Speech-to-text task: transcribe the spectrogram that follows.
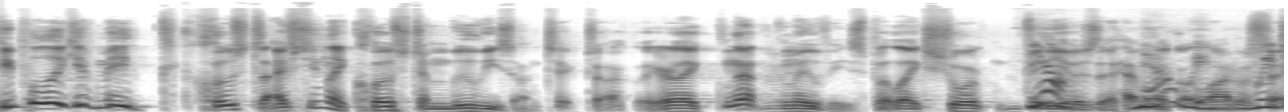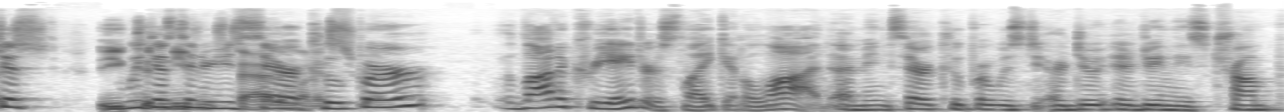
people like have made close to. I've seen like close to movies on TikTok, like, or like not movies, but like short videos that have Yeah, like a we, lot of we just we just introduced Sarah. Cooper. A lot of creators like it a lot. I mean, Sarah Cooper was do, are, do, are doing these Trump.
